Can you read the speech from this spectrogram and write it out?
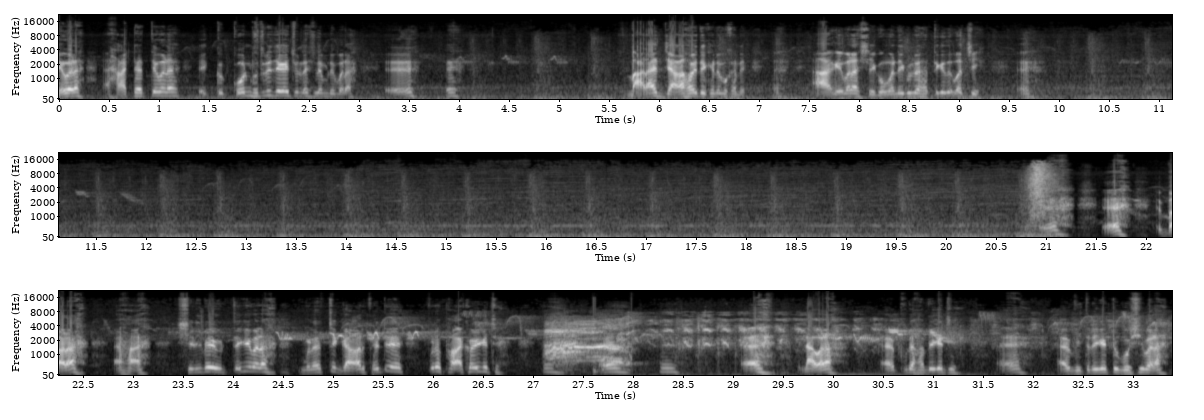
এবার হাঁটতে হাঁটতে বাড়া কোন ভুতুরের জায়গায় চলে আসলাম রে বাড়া। বাড়া যা হয় দেখে নেব ওখানে। আগে বাড়া সে গোমানিগুলো হাত থেকে তো পাচ্ছি বাড়া সিঁড়ি বেয়ে উঠতে গিয়ে বাড়া, মনে হচ্ছে গাড় ফেটে পুরো ফাঁক হয়ে গেছে। না বাড়া পুরো হাঁপিয়ে গেছি। ভিতরে গিয়ে একটু বসি বাড়া।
